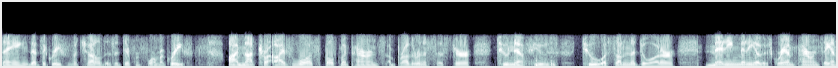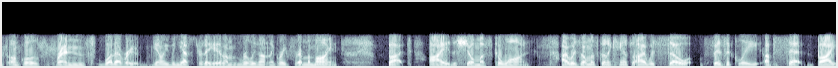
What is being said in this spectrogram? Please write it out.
saying that the grief of a child is a different form of grief. I'm not try. I've lost both my parents, a brother and a sister, two nephews, two a son and a daughter, many many others, grandparents, aunts, uncles, friends, whatever. You know, even yesterday, I'm really not in a great frame of mind. But I, the show must go on. I was almost going to cancel. I was so physically upset by,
